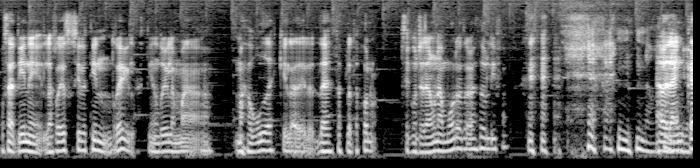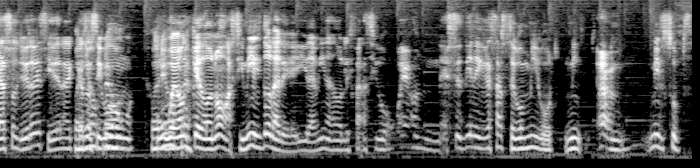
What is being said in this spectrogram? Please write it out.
O sea, tiene las redes sociales tienen reglas, tienen reglas más, más agudas que la de, la de estas plataformas. ¿Se encontrará un amor a través de OnlyFans? no. ¿Habrán no, casos? Yo creo que sí, habrán casos así como un, un weón que donó así mil dólares y la mina de OnlyFans así como, weón, ese tiene que casarse conmigo, mil, ah, mil subs.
